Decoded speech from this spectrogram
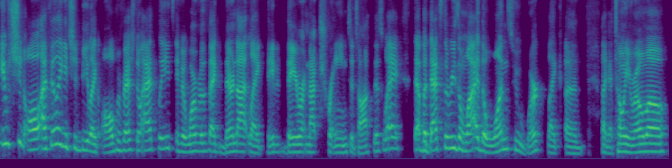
it should all i feel like it should be like all professional athletes if it weren't for the fact that they're not like they they are not trained to talk this way that but that's the reason why the ones who work like a like a tony romo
